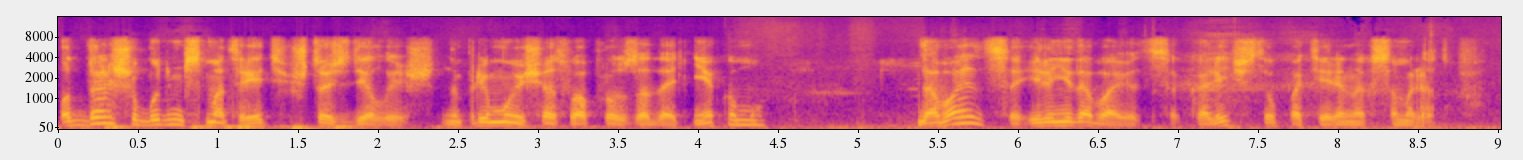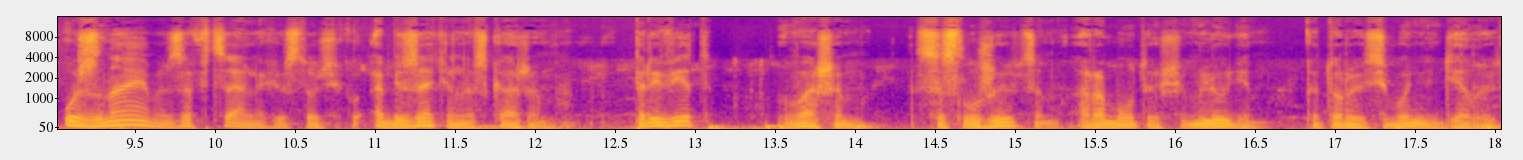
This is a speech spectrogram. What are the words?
Вот дальше будем смотреть, что сделаешь. Напрямую сейчас вопрос задать некому. Добавится или не добавится количество потерянных самолетов? Узнаем из официальных источников. Обязательно скажем. Привет вашим сослуживцам, работающим людям, которые сегодня делают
